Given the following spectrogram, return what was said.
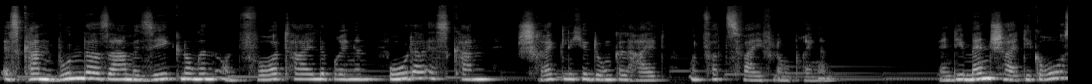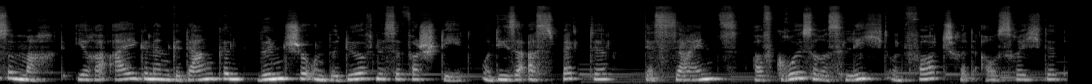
Es kann wundersame Segnungen und Vorteile bringen oder es kann schreckliche Dunkelheit und Verzweiflung bringen. Wenn die Menschheit die große Macht ihrer eigenen Gedanken, Wünsche und Bedürfnisse versteht und diese Aspekte des Seins auf größeres Licht und Fortschritt ausrichtet,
